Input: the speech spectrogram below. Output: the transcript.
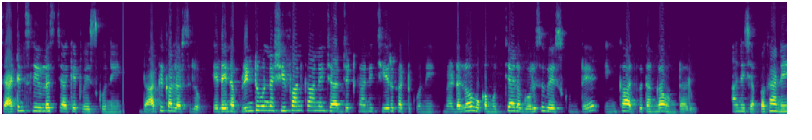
సాటిన్ స్లీవ్లెస్ జాకెట్ వేసుకొని డార్క్ కలర్స్లో ఏదైనా ప్రింట్ ఉన్న షిఫాన్ కానీ జార్జెట్ కానీ చీర కట్టుకొని మెడలో ఒక ముత్యాల గొలుసు వేసుకుంటే ఇంకా అద్భుతంగా ఉంటారు. అని చెప్పగానే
